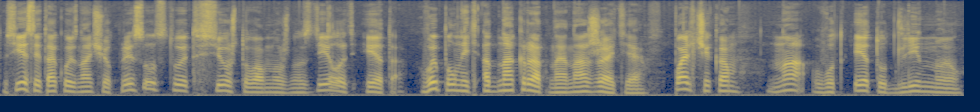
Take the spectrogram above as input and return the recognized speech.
То есть, если такой значок присутствует, все, что вам нужно сделать, это выполнить однократное нажатие пальчиком на вот эту длинную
